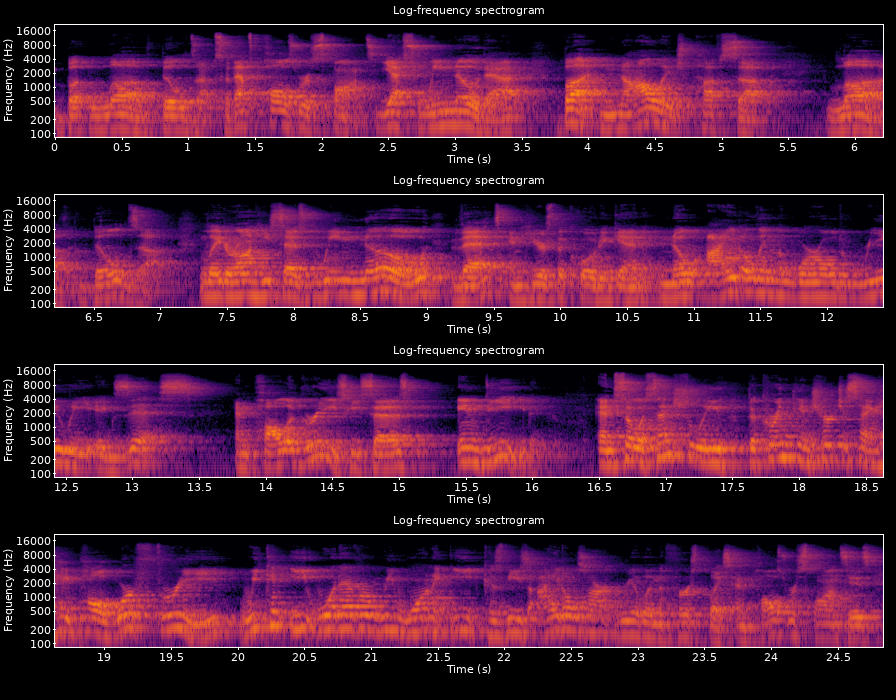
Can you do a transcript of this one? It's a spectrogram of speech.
but love builds up. So that's Paul's response. Yes, we know that. But knowledge puffs up, love builds up. Later on, he says, We know that, and here's the quote again no idol in the world really exists. And Paul agrees. He says, Indeed. And so essentially, the Corinthian church is saying, Hey, Paul, we're free. We can eat whatever we want to eat because these idols aren't real in the first place. And Paul's response is,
